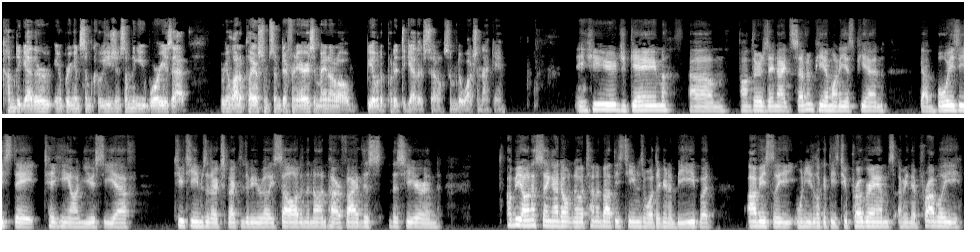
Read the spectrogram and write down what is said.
come together. You know, bring in some cohesion. Something you worry is that bring a lot of players from some different areas and may not all be able to put it together. So something to watch in that game. A huge game um, on Thursday night, 7 p.m. on ESPN. Got Boise State taking on UCF, two teams that are expected to be really solid in the non-power five this this year. And I'll be honest, saying I don't know a ton about these teams and what they're going to be, but obviously, when you look at these two programs, I mean, they're probably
